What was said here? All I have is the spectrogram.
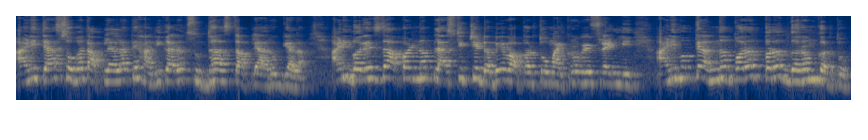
आणि त्याचसोबत आपल्याला ते हानिकारक सुद्धा असतं आपल्या आरोग्याला. आणि बरेचदा आपण ना प्लास्टिकचे डबे वापरतो मायक्रोवेव्ह फ्रेंडली आणि मग ते अन्न परत परत गरम करतो.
